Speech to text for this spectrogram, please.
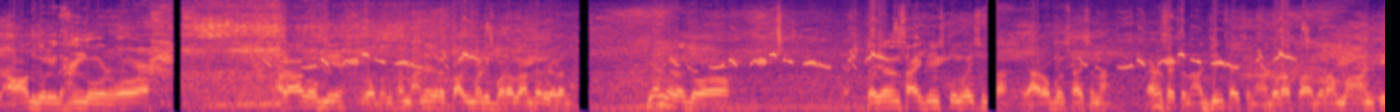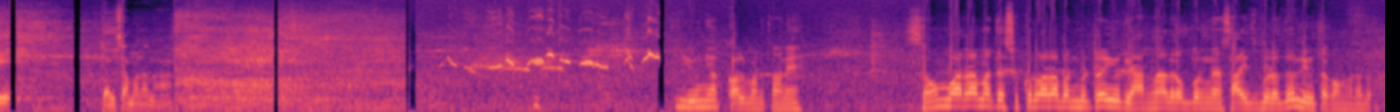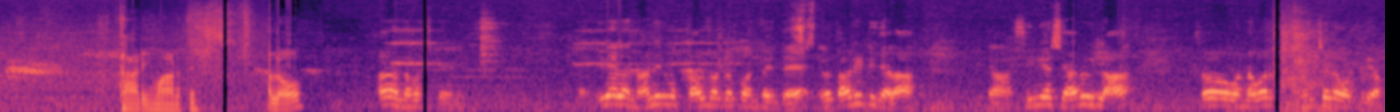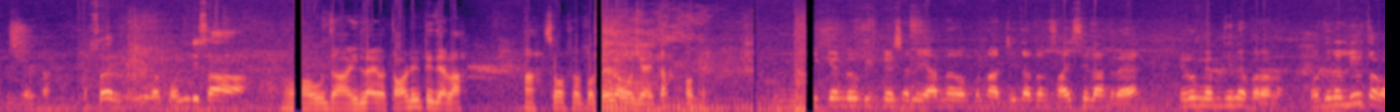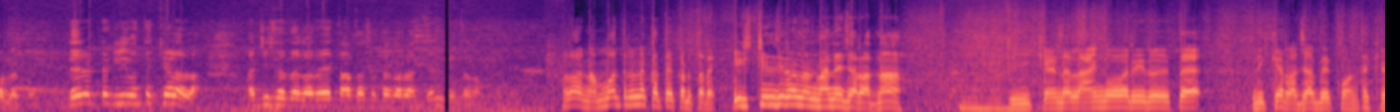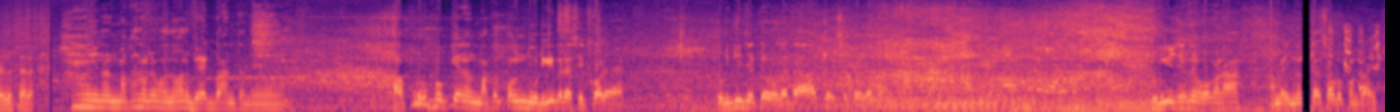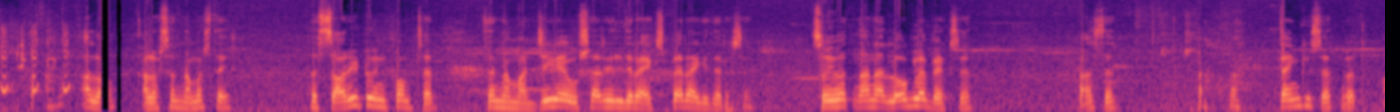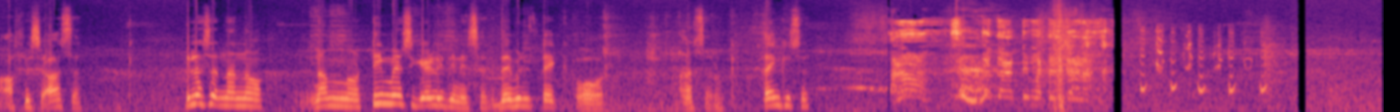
ಯಾವ್ದು ಗುರು, ಇದು ಹ್ಯಾಂಗ್ ಓ. ಹಾಳಾಗಿ ಹೋಗ್ಲಿ. ಇವತ್ತೊಂದು ಸಲ ಮ್ಯಾನೇಜರ್ ಕಾಲ್ ಮಾಡಿ ಬರಲ್ಲ ಅಂತಾರೆ ಹೇಳೋಣ. ಏನು ಹೇಳೋದು? ಎಷ್ಟೋ ಸಾಯ್ತೀನಿ ಸ್ಕೂಲ್ ವಯಸ್ಸಿಂದ ಯಾರೊಬ್ಬನ ಸಾಯಿಸೋಣ. ಯಾರನ್ನ ಸಾಯಿಸೋಣ? ಅಜ್ಜಿನ ಸಾಯಿಸೋಣ? ದೊಡಪ್ಪ ದೊಡಮ್ಮ ಆಂಟಿ ಕೆಲಸ ಮಾಡೋಣ. ಯಾಕೆ ಕಾಲ್ ಮಾಡ್ತಾನೆ? ಸೋಮವಾರ ಮತ್ತು ಶುಕ್ರವಾರ ಬಂದ್ಬಿಟ್ರೆ ಇವ್ರು ಯಾರನ್ನಾದ್ರೂ ಒಬ್ಬರನ್ನ ಸಾಯಿಸ್ಬಿಡೋದು ಲೀವ್ ತಗೊಂಬಿಡೋದು ತಾಡಿ ಮಾಡ್ತೀನಿ. ಹಲೋ? ಹಾ ನಮಸ್ತೆ. ಹೇಳಿ ಇದೆಲ್ಲ ನಾನು ನಿಮಗೆ ಕಾಲ್ ಮಾಡಬೇಕು ಅಂತ ಇದ್ದೆ. ಇವತ್ತು ಆಡಿಟ್ ಇದೆಯಲ್ಲ? ಸೀನಿಯರ್ಸ್ ಯಾರೂ ಇಲ್ಲ. ಸೊ ಒನ್ ಅವರ್ ಮುಂಚೆನೇ ಹೋಗ್ಬಿಡಿ ಆಫೀಸ್ಗೆ ಆಯಿತಾ? ಸರ್ ಇವತ್ತು ಒಂದು ದಿವಸ ಹೌದಾ? ಇಲ್ಲ ಇವತ್ತು ಆಡಿಟ್ ಇದೆಯಲ್ಲ? ಹಾಂ ಸೊ ಸ್ವಲ್ಪ ಬೇಗ ಹೋಗಿ ಆಯಿತಾ? ಓಕೆ ವೀಕೆಂಡು ವೀಕ್ ಡೇಸಲ್ಲಿ ಯಾರನ್ನ ಒಬ್ಬನ ಅಜ್ಜಿ ತಾತನ ಸಾಯಿಸಿಲ್ಲ ಅಂದರೆ ಇವ್ರಿಗೆ ನೆಮ್ಮದಿನೇ ಬರಲ್ಲ. ಒಂದಿನ ಲೀವ್ ತಗೊಬೇಕು. ಡೈರೆಕ್ಟಾಗಿ ಲೀವ್ ಅಂತ ಕೇಳಲ್ಲ. ಅಜ್ಜಿ ಸತ್ತಗೋರೆ ತಾತ ಸತ್ತಗೋರೆ ಅಂತೇಳಿ ನೀವು ತಗೊಬೇಕು ಅಲ್ಲ ನಮ್ಮ ಹತ್ರನೇ ಕತೆ ಕಟ್ತಾರೆ. ಇಷ್ಟು ಇಲ್ದಿರೋ ನನ್ನ ಮ್ಯಾನೇಜರ್ ಅದನ್ನ ವೀಕೆಂಡಲ್ಲಿ ಹ್ಯಾಂಗ್ ಓವರ್ ಇರುತ್ತೆ. ಅದಕ್ಕೆ ರಜಾ ಬೇಕು ಅಂತ ಕೇಳ್ತಾರೆ. ನನ್ನ ಮಗ ನೋಡ್ರಿ ಒನ್ ಅವರ್ ಬೇಗ ಬಾ ಅಂತಾನೆ. ಅಪರೂಪಕ್ಕೆ ನನ್ನ ಮಗಕ್ಕೊಂದು ಹುಡುಗಿ ಬೇರೆ ಸಿಕ್ಕೋಳೆ. ಹುಡುಗಿ ಜೊತೆ ಹೋಗೋದಾ ಕೆಲ್ಸಕ್ಕೆ ಹೋಗೋದ? ಹುಡುಗಿ ಜೊತೆ ಹೋಗೋಣ ಆಮೇಲೆ ಇನ್ನೊಂದು ಕೆಲಸ ಹುಡ್ಕೊಂಡ್ರೆ ಆಯ್ತು. ಹಲೋ ಹಲೋ ಸರ್ ನಮಸ್ತೆ. Sir sorry to inform sir sir, ನಮ್ಮ ಅಜ್ಜಿಗೆ ಹುಷಾರಿಲ್ದಿರ ಎಕ್ಸ್ಪೈರ್ ಆಗಿದ್ದಾರೆ ಸರ್. ಸೊ ಇವತ್ತು ನಾನು ಅಲ್ಲಿ ಹೋಗ್ಲೇಬೇಕು ಸರ್. ಹಾಂ ಸರ್. Thank you sir. ಇವತ್ತು ಆಫೀಸ್ ಹಾಂ ಸರ್. ಇಲ್ಲ ಸರ್, ನಾನು ನಮ್ಮ ಟೀಮ್ ಮೇಟ್ಸ್ಗೆ ಹೇಳಿದ್ದೀನಿ sir. They will take over ಹಾಂ sir okay thank you sir.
